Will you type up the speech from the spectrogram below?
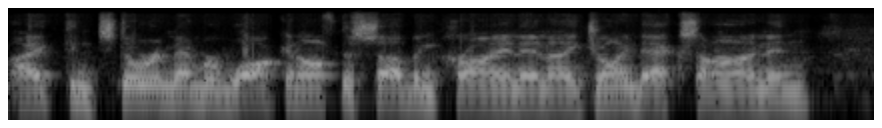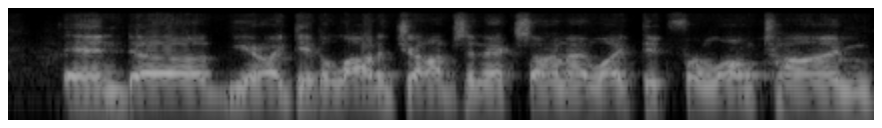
I can still remember walking off the sub and crying. And I joined Exxon, and and uh, you know I did a lot of jobs in Exxon. I liked it for a long time.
